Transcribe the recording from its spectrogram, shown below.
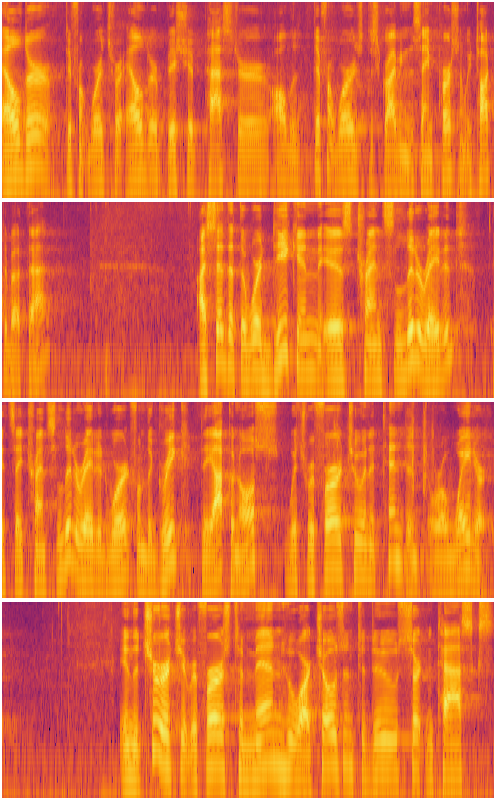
elder, different words for elder, bishop, pastor, all the different words describing the same person. We talked about that. I said that the word deacon is transliterated. It's a transliterated word from the Greek diakonos, which referred to an attendant or a waiter. In the church, it refers to men who are chosen to do certain tasks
